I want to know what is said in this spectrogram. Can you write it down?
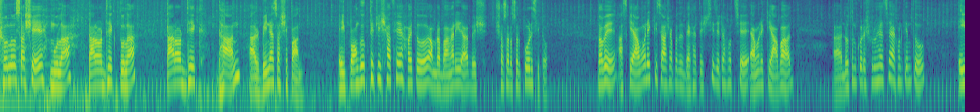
ষোলো চাষে মূলা, তার অর্ধেক তুলা, তার অর্ধেক ধান আর বিনা চাষে পান। এই পঙ্গোক্তিটির সাথে হয়তো আমরা বাঙালিরা বেশ সচরাচর পরিচিত। তবে আজকে এমন একটি চাষ আপনাদের দেখাতে এসেছি, যেটা হচ্ছে এমন একটি আবাদ নতুন করে শুরু হয়েছে। এখন কিন্তু এই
